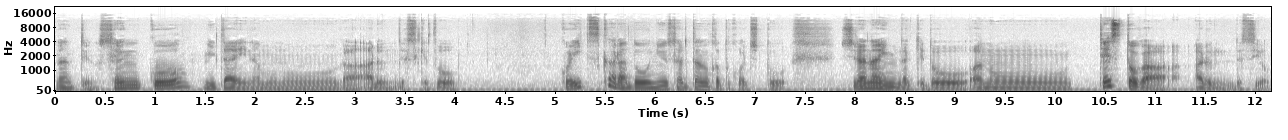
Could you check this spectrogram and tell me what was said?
なんていうの、選考みたいなものがあるんですけど、これいつから導入されたのかとかはちょっと知らないんだけど、あのーテストがあるんですよ。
